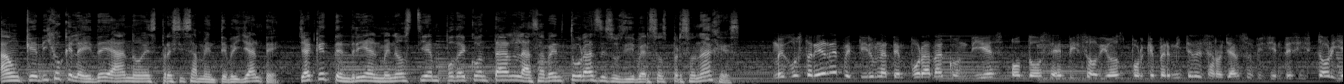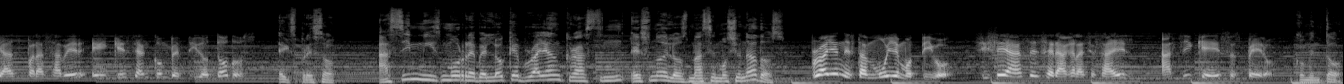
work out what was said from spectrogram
Aunque dijo que la idea no es precisamente brillante, ya que tendrían menos tiempo de contar las aventuras de sus diversos personajes. Me gustaría repetir una temporada con 10 o 12 episodios porque permite desarrollar suficientes historias para saber en qué se han convertido todos. Expresó. Asimismo, reveló que Brian Cranston es uno de los más emocionados. Brian está muy emotivo. Si se hace, será gracias a él. Así que eso espero. Comentó.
